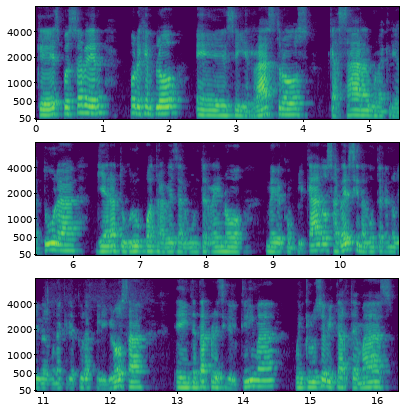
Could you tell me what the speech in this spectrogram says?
que es pues saber, por ejemplo, eh, seguir rastros, cazar alguna criatura, guiar a tu grupo a través de algún terreno medio complicado, saber si en algún terreno vive alguna criatura peligrosa, e intentar predecir el clima o incluso evitar temas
